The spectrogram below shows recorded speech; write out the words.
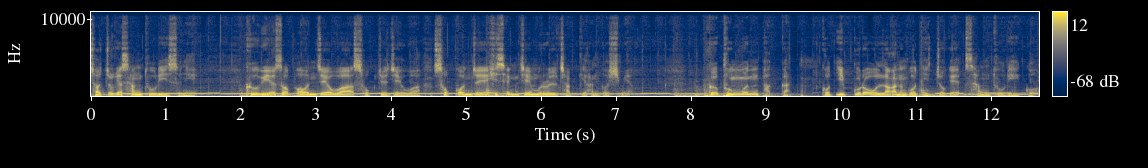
저쪽에 상 둘이 있으니 그 위에서 번제와 속죄제와 속건제의 희생 제물을 잡게 한 것이며 그 북문 바깥 곧 입구로 올라가는 곳 이쪽에 상 둘이 있고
